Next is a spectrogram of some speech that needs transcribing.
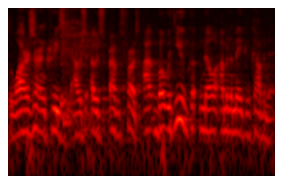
The waters are increasing. I was, I was, I was promised. I, but with you, no, I'm going to make a covenant.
